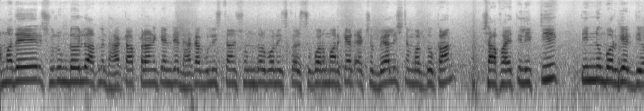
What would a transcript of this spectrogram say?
আমাদের শোরুমটা হলো আপনি ঢাকা প্রাণ ক্যান্ডে Dhaka Gulistan Sundarban square super market একশো বিয়াল্লিশ নম্বর দোকান সাফায়েত ইলেকট্রিক তিন নম্বর গেট দিয়ে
